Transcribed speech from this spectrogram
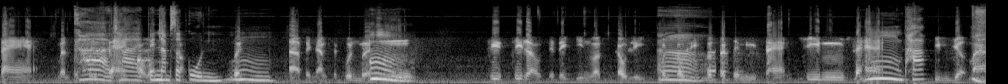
แต้มันเป็นค่ะแต้ใช่ขาเป็นนามสกุล อืม อ่าเป็นนามสกุลเหมือนอืมคที่ที่เราจะได้ยินว่าเกาหลีคนอ่าเกาหลีก็จะมีแซ่คิมแซ่อืมพักคิมเยอะมาก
